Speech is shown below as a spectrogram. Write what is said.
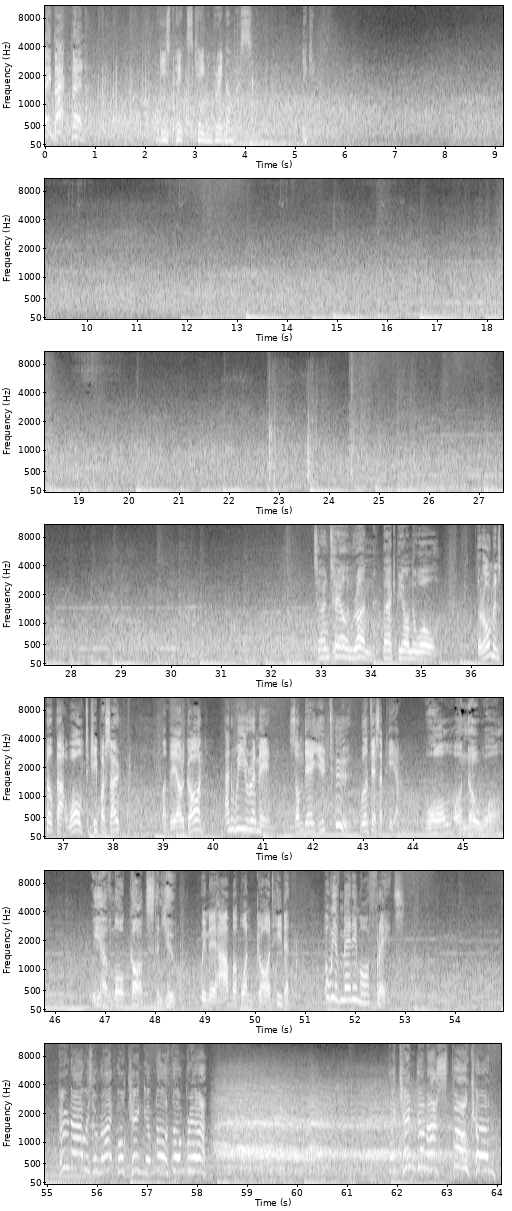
Stay back, men! These Picts came in great numbers. Thank you. Turn tail and run, back beyond the wall. The Romans built that wall to keep us out. But they are gone, and we remain. Someday you too will disappear. Wall or no wall. We have more gods than you. We may have but one god, heathen. But we have many more friends. Who now is the rightful king of Northumbria? Kingdom has spoken!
